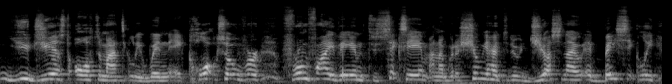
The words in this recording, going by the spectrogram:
you just automatically win. It clocks over from 5am to 6am, and I'm going to show you how to do it just now. It basically,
